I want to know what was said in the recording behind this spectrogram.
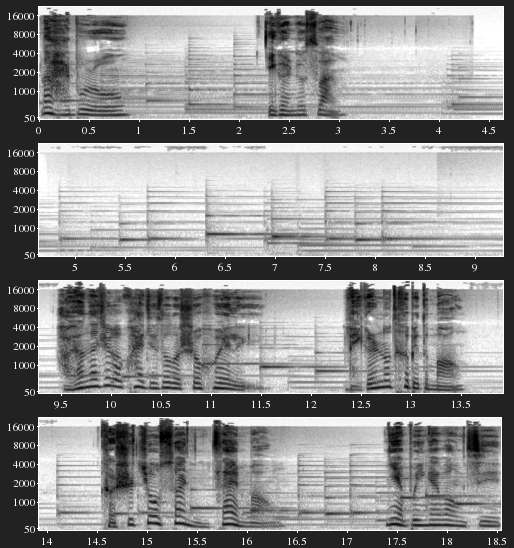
那还不如一个人就算了。”好像在这个快节奏的社会里，每个人都特别的忙。可是，就算你再忙，你也不应该忘记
